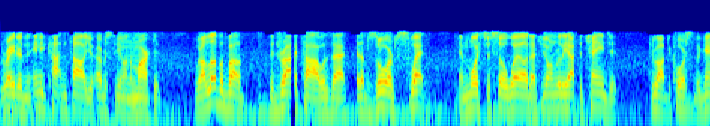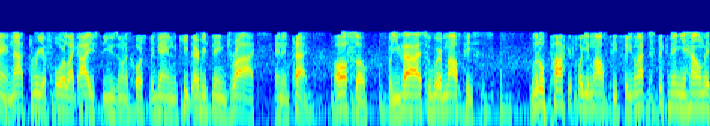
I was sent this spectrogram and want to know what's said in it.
greater than any cotton towel you ever see on the market. What I love about the dry towel is that it absorbs sweat and moisture so well that you don't really have to change it throughout the course of a game. Not three or four like I used to use on the course of a game to keep everything dry and intact. Also, for you guys who wear mouthpieces, little pocket for your mouthpiece so you don't have to stick it in your helmet.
